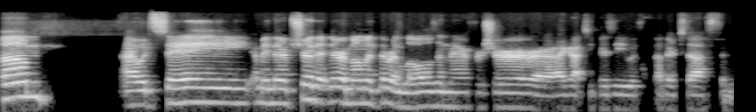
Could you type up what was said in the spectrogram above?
Um, I would say, I mean, I'm sure that there were moments, there were lulls in there for sure. I got too busy with other stuff, and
